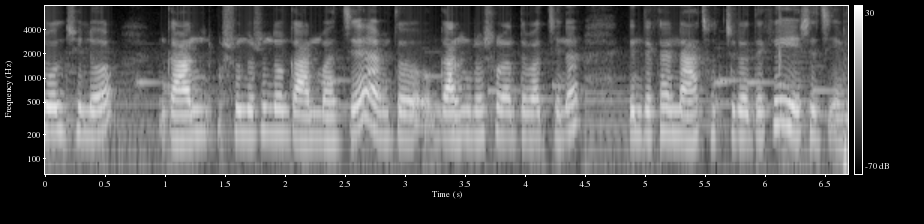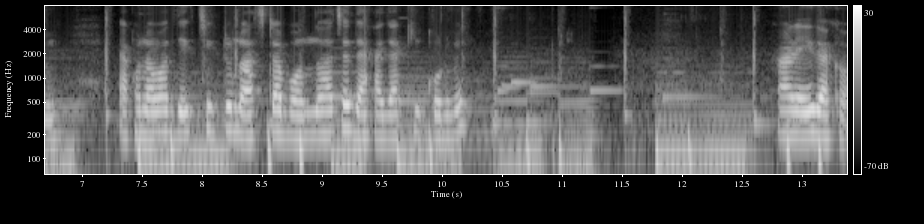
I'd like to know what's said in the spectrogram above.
চলছিল, গান, সুন্দর সুন্দর গান বাজছে, আমি তো গানগুলো শোনাতে পারছি না, কিন্তু এখানে নাচ হচ্ছিল দেখেই এসেছি আমি। এখন আবার দেখছি একটু নাচটা বন্ধ আছে, দেখা যাক কি করবে। আর এই দেখো,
